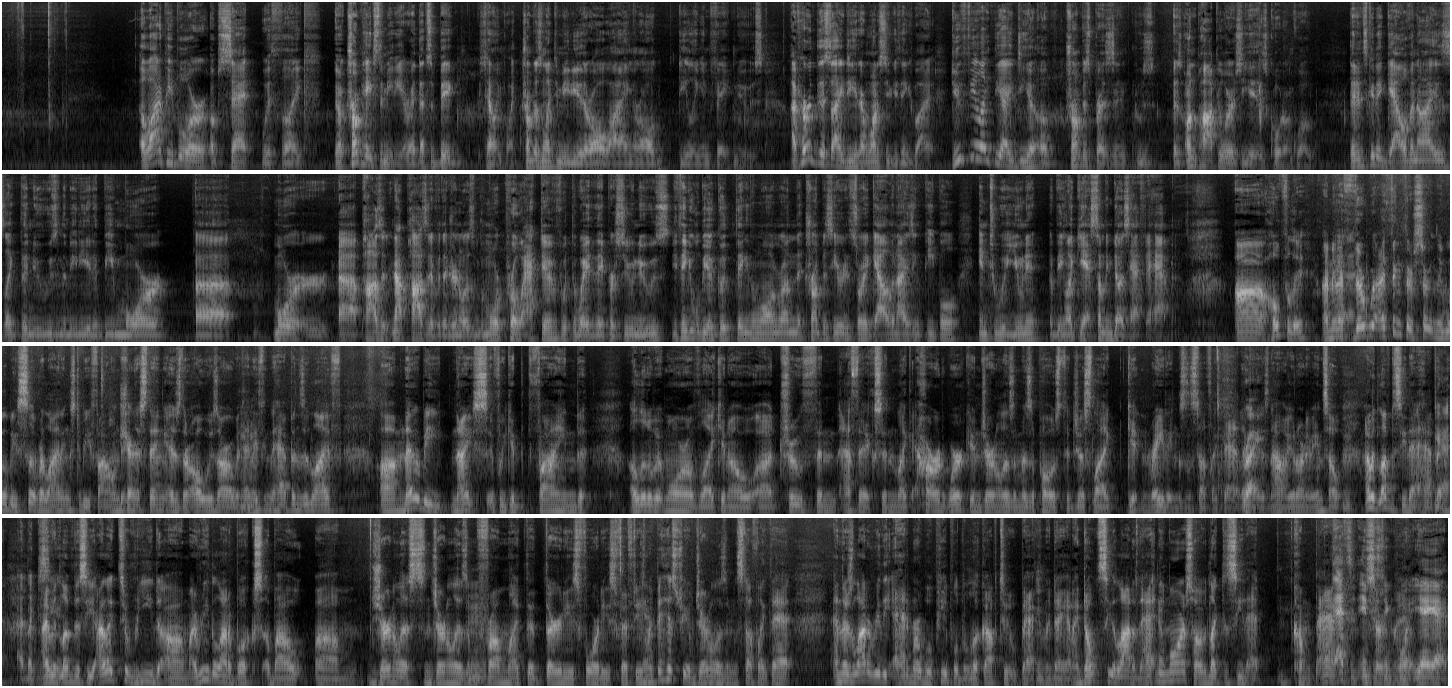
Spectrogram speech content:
a lot of people are upset with like you know, Trump hates the media, right? That's a big telling point. Trump doesn't like the media; they're all lying, they're all dealing in fake news. I've heard this idea, and I want to see what you think about it. Do you feel like the idea of Trump as president, who's as unpopular as he is, quote unquote, that it's going to galvanize like the news and the media to be more, uh, more uh, positive, not positive with their journalism, but more proactive with the way that they pursue news? Do you think it will be a good thing in the long run that Trump is here and it's sort of galvanizing people into a unit of being like, yeah, something does have to happen? Uh, hopefully. I mean, Yeah. I, there, I think there certainly will be silver linings to be found Sure. Mm-hmm. in this thing, as there always are with anything that happens in life. Um, that would be nice if we could find a little bit more of like you know uh, truth and ethics and like hard work in journalism as opposed to just like getting ratings and stuff like that like Right. it is now you know what i mean so i would love to see that happen Yeah, I'd like to i would it. love to see i like to read um, i read a lot of books about um, journalists and journalism Mm. from like the 30s 40s 50s like the history of journalism and stuff like that and there's a lot of really admirable people to look up to back in Mm. the day and i don't see a lot of that anymore so i would like to see that come back That's an interesting certainly. point. Yeah, yeah.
